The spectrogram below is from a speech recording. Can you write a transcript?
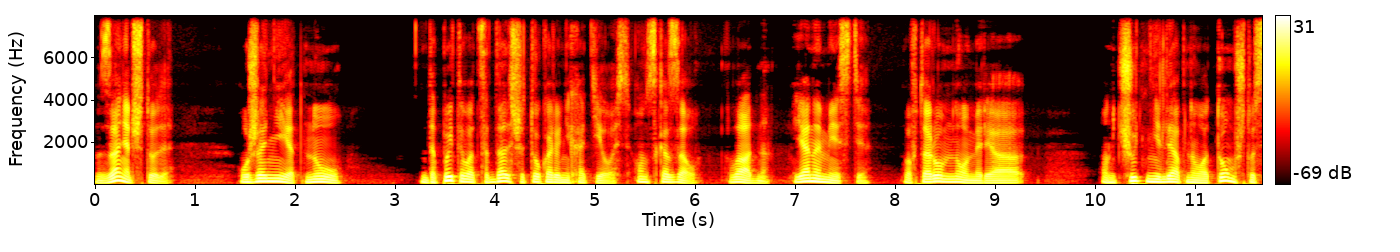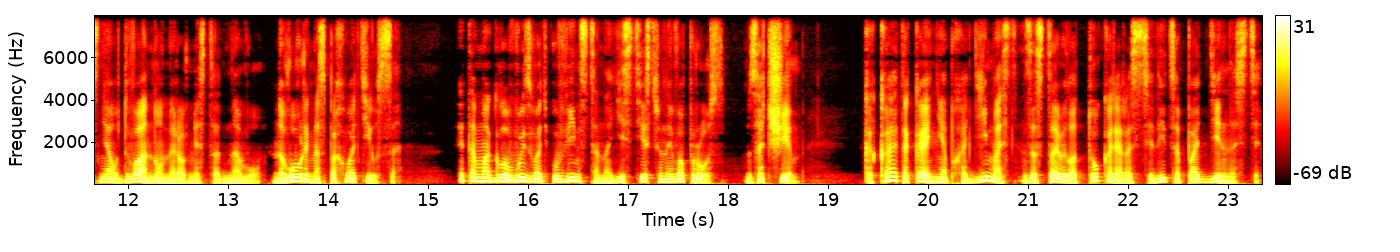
Занят, что ли?» «Уже нет, ну...» Допытываться дальше токарю не хотелось. Он сказал, «Ладно, я на месте. Во втором номере, а...» Он чуть не ляпнул о том, что снял два номера вместо одного, но вовремя спохватился. Это могло вызвать у Винстона естественный вопрос. Зачем? Какая такая необходимость заставила токаря расселиться по отдельности?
